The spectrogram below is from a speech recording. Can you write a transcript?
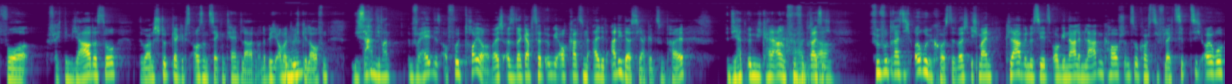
vor vielleicht einem Jahr oder so, da war in Stuttgart, gibt es auch so einen Second-Hand-Laden und da bin ich auch mal mhm. durchgelaufen. Die Sachen, die waren im Verhältnis auch voll teuer, weißt Also da gab es halt irgendwie auch gerade so eine alte Adidas-Jacke zum Teil. Die hat irgendwie, keine Ahnung, 35, ja, 35 Euro gekostet, weißt Ich meine, klar, wenn du sie jetzt original im Laden kaufst und so, kostet sie vielleicht 70 Euro,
